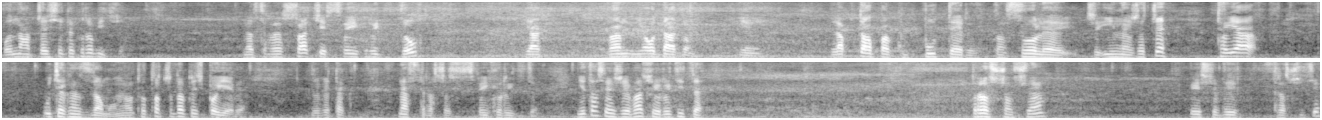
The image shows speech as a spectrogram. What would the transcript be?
Bo na się tak robicie. Nastraszacie swoich rodziców, jak wam nie oddadzą, nie wiem, laptopa, komputer, konsolę czy inne rzeczy, to ja uciekam z domu. No to to trzeba być pojebie, żeby tak nastraszać swoich rodziców. Nie to, że wasi rodzice troszczą się, jeszcze wy straszycie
